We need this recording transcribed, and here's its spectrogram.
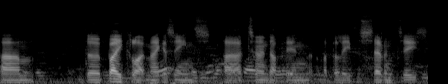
Um, the Bakelite magazines uh, turned up in, I believe, the 70s,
